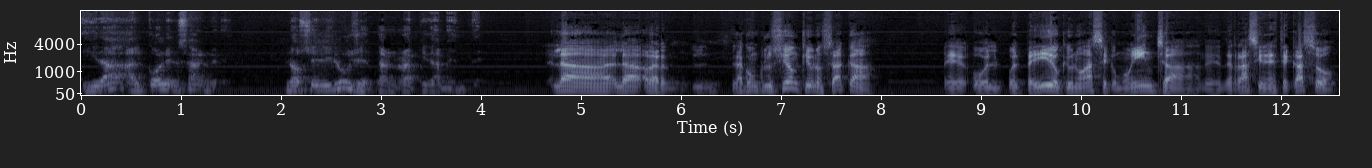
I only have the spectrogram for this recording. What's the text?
y, da alcohol en sangre. No se diluye tan rápidamente. La, la a ver, la conclusión que uno saca, eh, o, el, pedido que uno hace como hincha de, de Racing en este caso,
